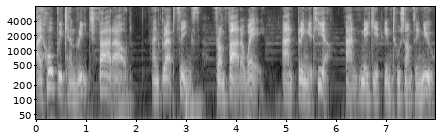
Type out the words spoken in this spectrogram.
I hope we can reach far out and grab things from far away and bring it here and make it into something new.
